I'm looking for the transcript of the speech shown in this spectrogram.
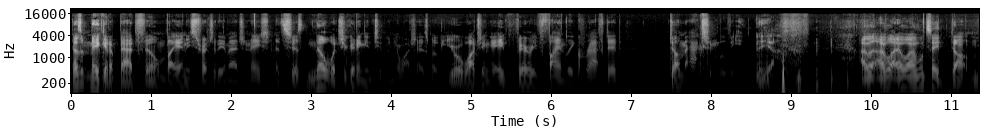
Doesn't make it a bad film by any stretch of the imagination. It's just know what you're getting into when you're watching this movie. You're watching a very finely crafted, dumb action movie. Yeah, I, I, I, won't say dumb.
